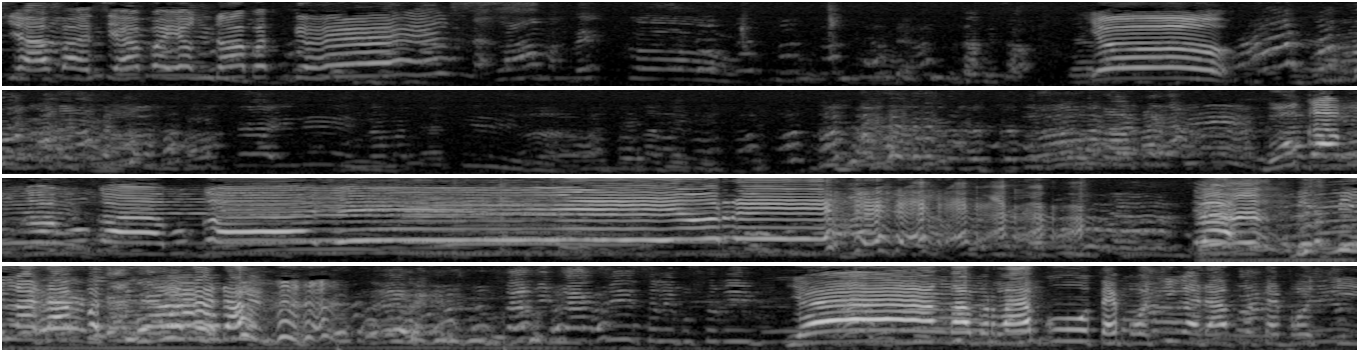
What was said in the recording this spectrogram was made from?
Siapa siapa yang dapat, guys? Yuk. Buka, buka, buka, buka. Yeay, ore. Ya, Bismillah dapat, Bismillah dapat. Tadi kasih seribu seribu. Ya, nggak Tepoci nggak dapet tepoci.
